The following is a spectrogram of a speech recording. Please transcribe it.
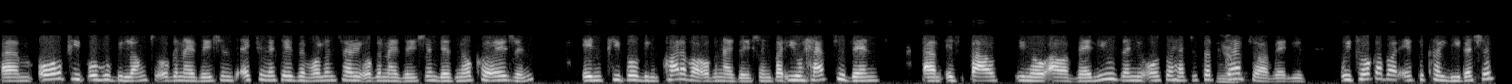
Um, all people who belong to organizations, say is a voluntary organization. There's no coercion in people being part of our organization, but you have to then um, espouse, you know, our values, and you also have to subscribe yeah. to our values. We talk about ethical leadership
